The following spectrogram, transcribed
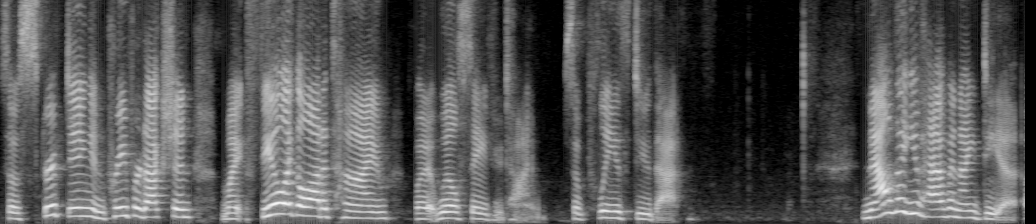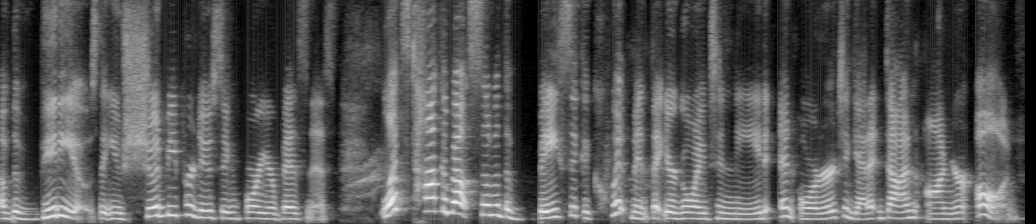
So, scripting and pre production might feel like a lot of time, but it will save you time. So, please do that. Now that you have an idea of the videos that you should be producing for your business, let's talk about some of the basic equipment that you're going to need in order to get it done on your own.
